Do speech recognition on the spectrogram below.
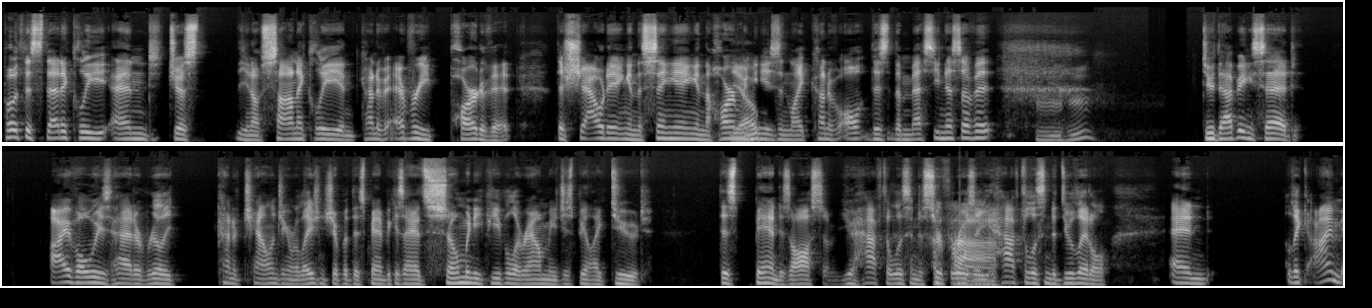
both aesthetically and just you know sonically and kind of every part of it. The shouting and the singing and the harmonies and like kind of all this the messiness of it. hmm Dude, that being said, I've always had a really kind of challenging relationship with this band because I had so many people around me just being like, dude, this band is awesome. You have to listen to Surfer Rosa. You have to listen to Doolittle. And like, I'm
